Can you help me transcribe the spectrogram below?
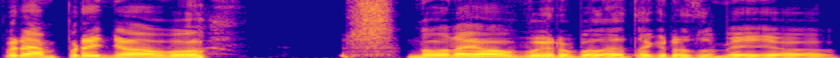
Прям при ньому. Ну, вона його виробила, я так розумію.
